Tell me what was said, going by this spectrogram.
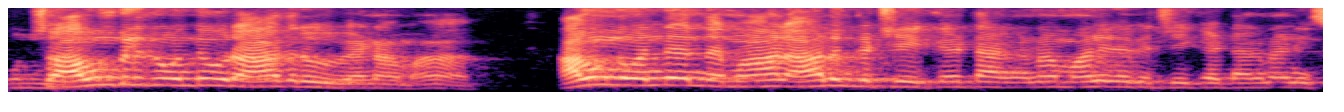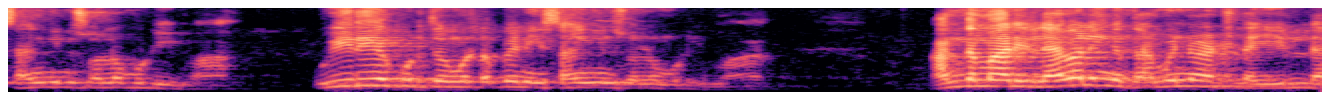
ஸோ அவங்களுக்கு வந்து ஒரு ஆதரவு வேணாமா? அவங்க வந்து அந்த மா ஆளுங்கட்சியை கேட்டாங்கன்னா மாநில கட்சியை கேட்டாங்கன்னா நீ சங்கின்னு சொல்ல முடியுமா? உயிரியே கொடுத்தவங்கள்ட்ட போய் நீ சங்கின்னு சொல்ல முடியுமா? அந்த மாதிரி லெவல் இங்க தமிழ்நாட்டுல இல்ல.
